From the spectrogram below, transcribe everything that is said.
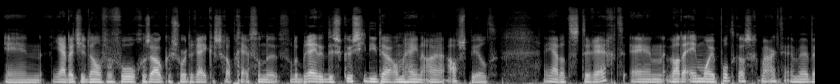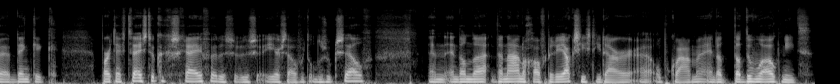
En ja, dat je dan vervolgens ook een soort rekenschap geeft van de, van de brede discussie die daar omheen uh, afspeelt. En ja, dat is terecht. En we hadden één mooie podcast gemaakt. En we hebben, denk ik, Bart heeft twee stukken geschreven. Dus, dus eerst over het onderzoek zelf. En, en dan da daarna nog over de reacties die daarop op kwamen. En dat, dat doen we ook niet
